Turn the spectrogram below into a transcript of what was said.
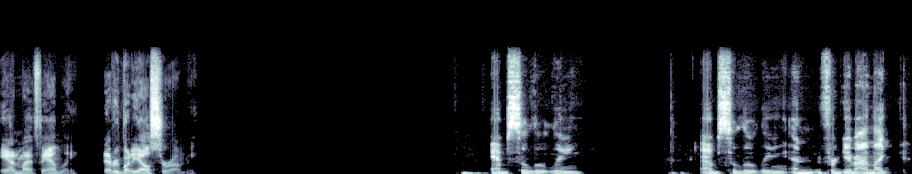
and my family, and everybody else around me. Absolutely. Absolutely. And forgive I'm like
